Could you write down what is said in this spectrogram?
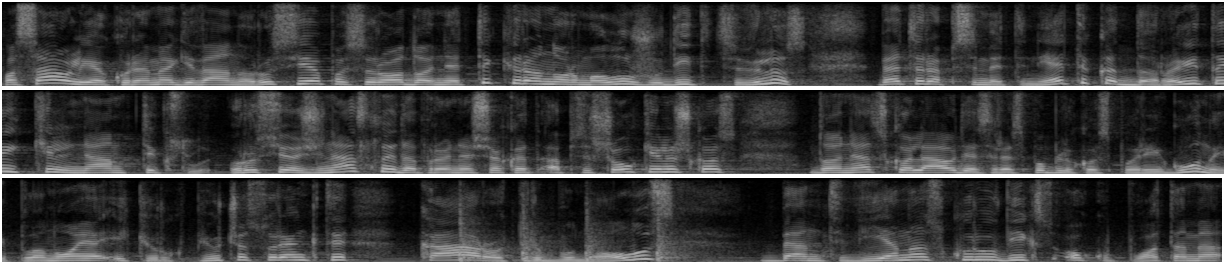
Pasaulyje, kuriame gyvena Rusija, pasirodo ne tik yra normalu žudyti civilius, bet ir apsimetinėti, kad darai tai kilniam tikslui. Rusijos žiniasklaida pranešė, kad apsišaukėliškos Donetsko liaudės Respublikos pareigūnai planuoja iki rūpjūčio surenkti karo tribunolus bent vienas, kurių vyks okupuotame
